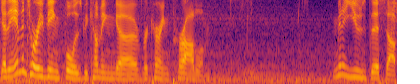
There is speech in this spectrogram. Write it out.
Yeah, the inventory being full is becoming a recurring problem. I'm going to use this up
